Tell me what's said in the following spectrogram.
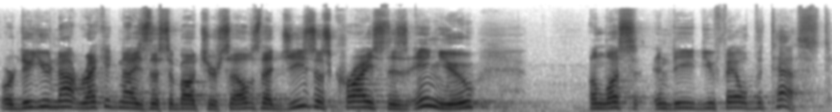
or do you not recognize this about yourselves that Jesus Christ is in you unless indeed you failed the test?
